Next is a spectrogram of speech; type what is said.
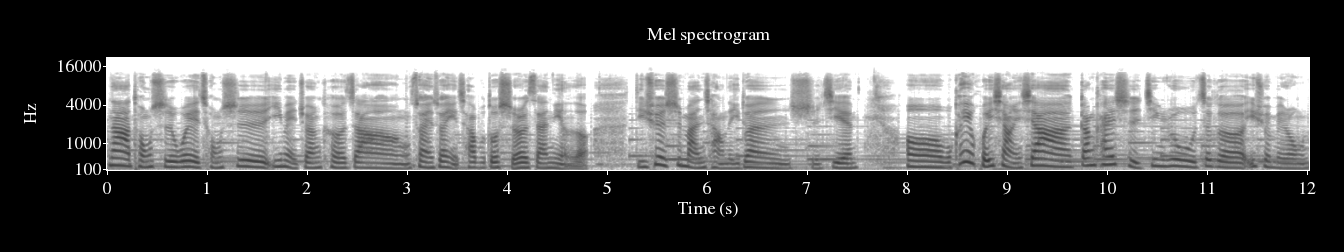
那同时我也从事医美专科，这样算一算也差不多十二三年了，的确是蛮长的一段时间。呃，我可以回想一下，刚开始进入这个医学美容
